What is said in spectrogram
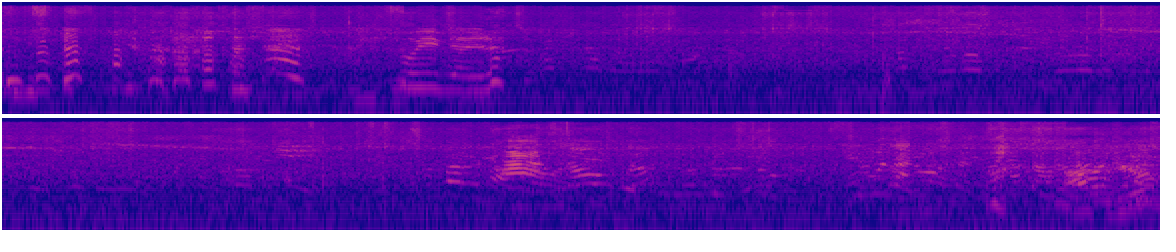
부위별로. 아, 그래요?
